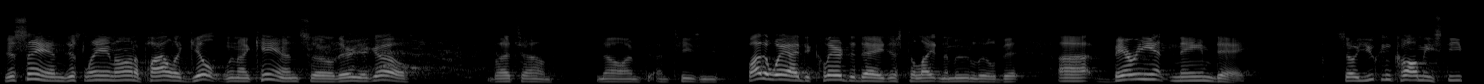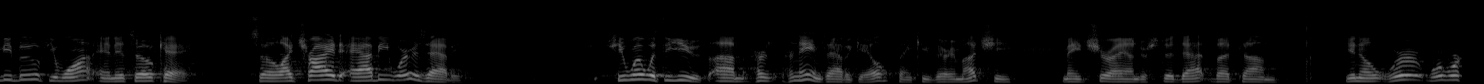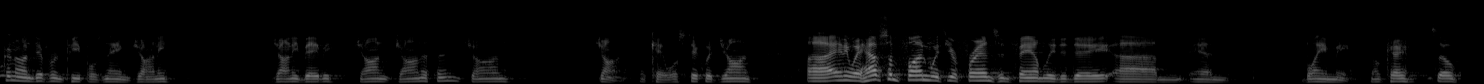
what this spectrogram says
Just saying, just laying on a pile of guilt when I can, so there you go. But um, no, I'm, I'm teasing you. By the way, I declared today, just to lighten the mood a little bit, uh, variant name day. So you can call me Stevie Boo if you want, and it's okay. So I tried Abby. Where is Abby? she went with the youth. Um, her, her name's Abigail. Thank you very much. She made sure I understood that. But, um, you know, we're, we're working on different people's names. Johnny, Johnny baby, John, Jonathan, John, John. Okay, we'll stick with John. Uh, anyway, have some fun with your friends and family today um, and blame me, okay? So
